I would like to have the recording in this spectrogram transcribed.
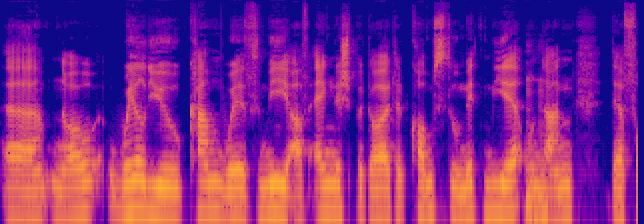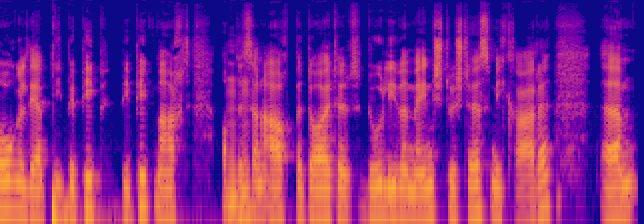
uh, no, will you come with me auf Englisch bedeutet, kommst du mit mir mhm. und dann der Vogel, der piep, piep, piep, piep, piep macht, ob das mhm. dann auch bedeutet, du lieber Mensch, du störst mich gerade. Ähm,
